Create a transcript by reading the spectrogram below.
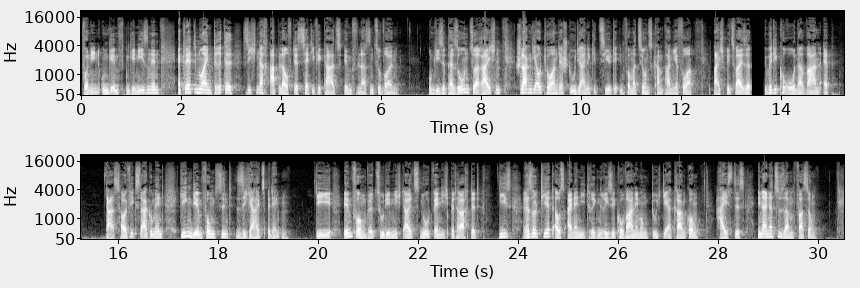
Von den ungeimpften Genesenen erklärte nur ein Drittel, sich nach Ablauf des Zertifikats impfen lassen zu wollen. Um diese Personen zu erreichen, schlagen die Autoren der Studie eine gezielte Informationskampagne vor, beispielsweise über die Corona-Warn-App. Das häufigste Argument gegen die Impfung sind Sicherheitsbedenken. Die Impfung wird zudem nicht als notwendig betrachtet. Dies resultiert aus einer niedrigen Risikowahrnehmung durch die Erkrankung, heißt es in einer Zusammenfassung.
